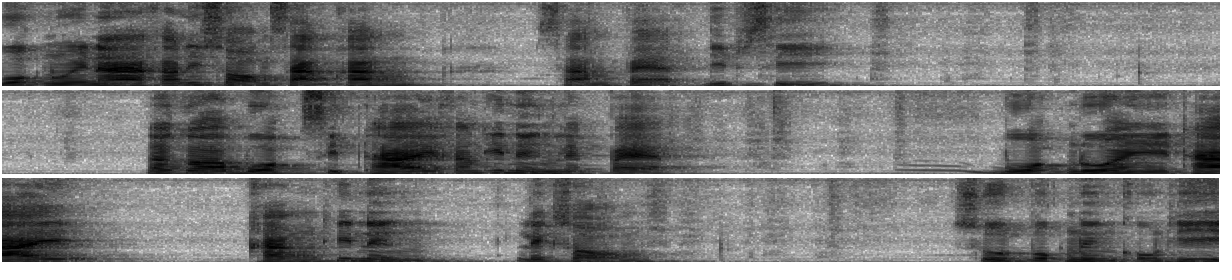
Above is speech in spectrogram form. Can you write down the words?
บวกหน่วยหน้าครั้งที่สองสามครั้งสามแปดยี่สิบสี่ แล้วก็บวกสิบท้ายครั้งที่หนึ่งเลขแปดบวกหน่วยท้ายครั้งที่หนึ่งเลขสองสูตรบวกหนึ่งคงที่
